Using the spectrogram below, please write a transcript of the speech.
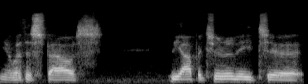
you know with a spouse, the opportunity to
